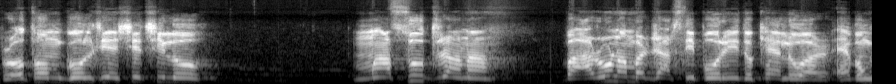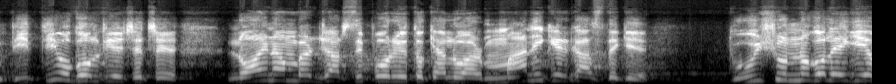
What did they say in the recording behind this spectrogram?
প্রথম গোলটি এসেছিল মাসুদ রানা, বারো নাম্বার জার্সি পরিহিত খেলোয়াড়, এবং দ্বিতীয় গোলটি এসেছে নয় নাম্বার জার্সি পরিহিত খেলোয়াড় মানিকের কাছ থেকে। দুই শূন্য গোলে এগিয়ে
